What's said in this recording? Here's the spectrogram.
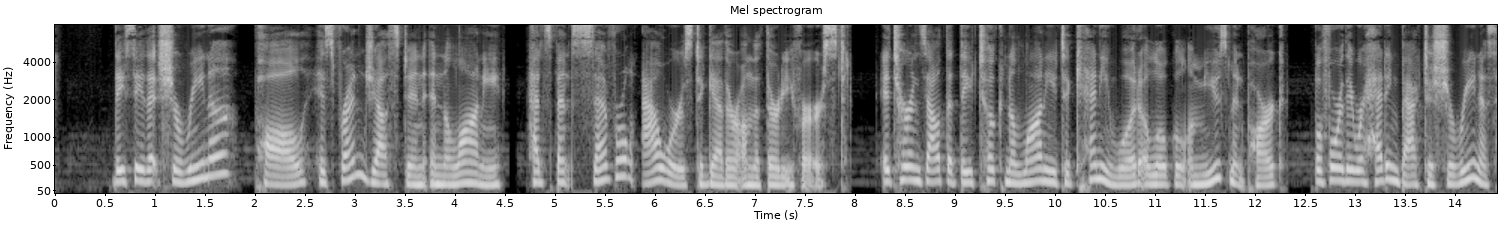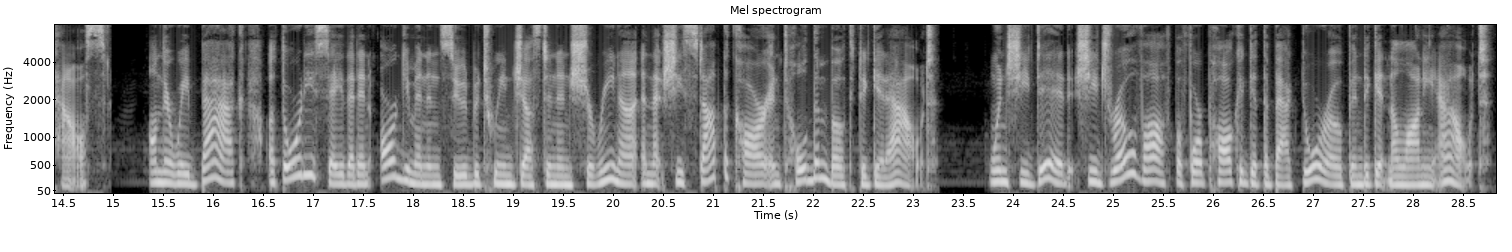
They say that Sharina, Paul, his friend Justin, and Nalani had spent several hours together on the 31st. It turns out that they took Nalani to Kennywood, a local amusement park, before they were heading back to Sharina's house. On their way back, authorities say that an argument ensued between Justin and Sharina and that she stopped the car and told them both to get out. When she did, she drove off before Paul could get the back door open to get Nalani out.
